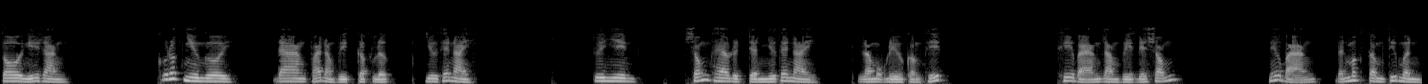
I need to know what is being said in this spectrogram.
Tôi nghĩ rằng có rất nhiều người đang phải làm việc cật lực như thế này. Tuy nhiên, sống theo lịch trình như thế này là một điều cần thiết. Khi bạn làm việc để sống, nếu bạn đánh mất tâm trí mình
